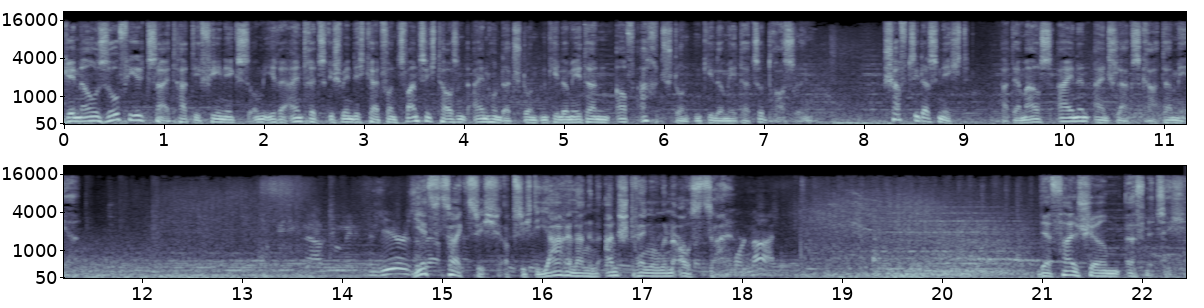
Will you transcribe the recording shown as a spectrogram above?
Genau so viel Zeit hat die Phoenix, um ihre Eintrittsgeschwindigkeit von 20.100 Stundenkilometern auf 8 Stundenkilometer zu drosseln. Schafft sie das nicht, hat der Mars einen Einschlagskrater mehr. Jetzt zeigt sich, ob sich die jahrelangen Anstrengungen auszahlen. Der Fallschirm öffnet sich.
